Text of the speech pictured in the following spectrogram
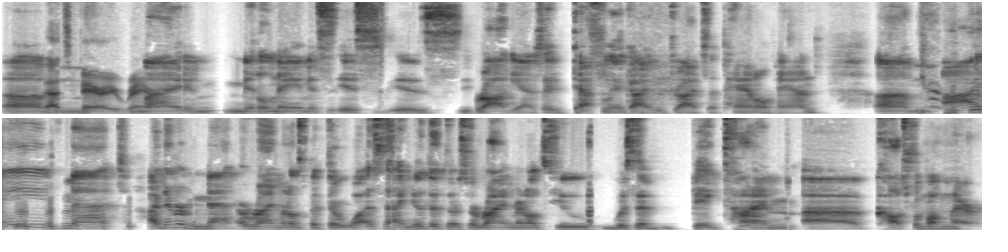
Um, That's very rare. My middle name is is is Rod. Yeah, so definitely a guy who drives a panel van. Um, I've met. I've never met a Ryan Reynolds, but there was. I knew that there's a Ryan Reynolds who was a big time uh, college football Mhm. player.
